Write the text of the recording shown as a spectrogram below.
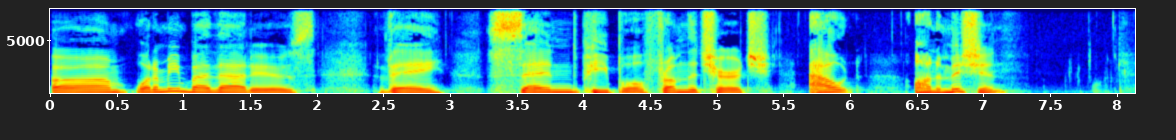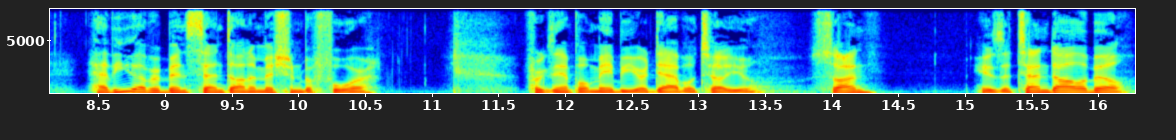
Um, what I mean by that is they send people from the church out on a mission. Have you ever been sent on a mission before? For example, maybe your dad will tell you, son, here's a $10 bill.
